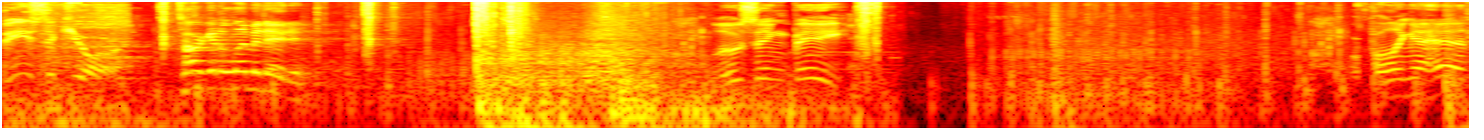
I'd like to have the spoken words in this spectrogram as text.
B secure. Target eliminated. Losing B. We're pulling ahead.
